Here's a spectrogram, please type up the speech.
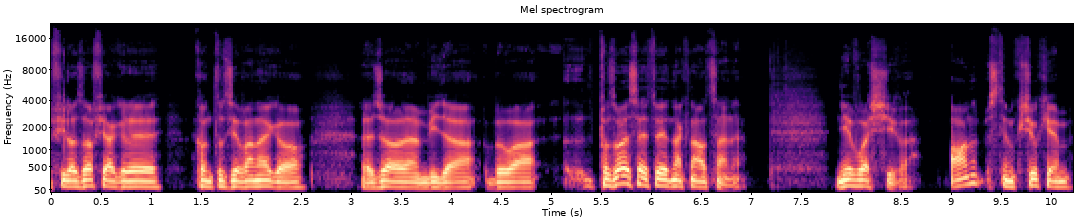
filozofia gry kontuzjowanego Joela Embida była, pozwolę sobie tu jednak na ocenę, niewłaściwa. On z tym kciukiem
